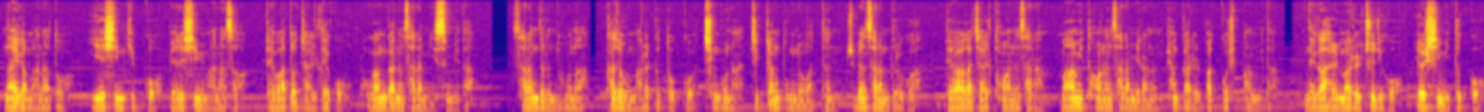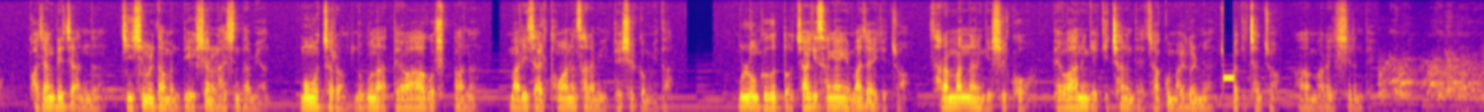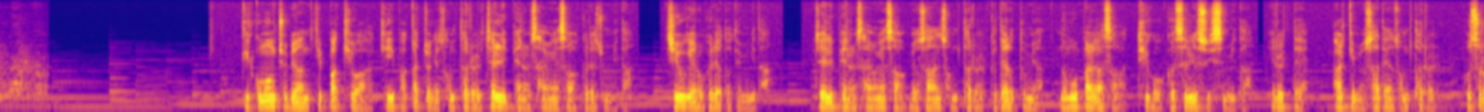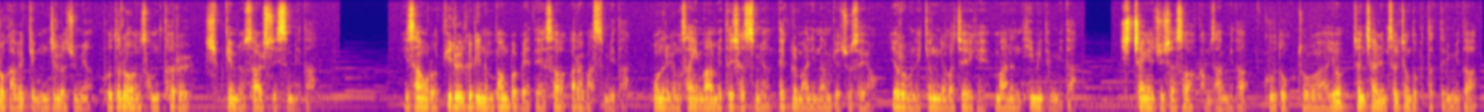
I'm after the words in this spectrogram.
나이가 많아도 이해심 깊고 배려심이 많아서 대화도 잘 되고 호감 가는 사람이 있습니다. 사람들은 누구나 가족은 말할 것도 없고 친구나 직장 동료 같은 주변 사람들과 대화가 잘 통하는 사람, 마음이 통하는 사람이라는 평가를 받고 싶어 합니다. 내가 할 말을 줄이고 열심히 듣고 과장되지 않는 진심을 담은 리액션을 하신다면 모모처럼 누구나 대화하고 싶어하는 말이 잘 통하는 사람이 되실 겁니다. 물론 그것도 자기 성향에 맞아야겠죠. 사람 만나는 게 싫고 대화하는 게 귀찮은데 자꾸 말 걸면 X가 귀찮죠. 아 말하기 싫은데. 귓구멍 주변 귓바퀴와 귀 바깥쪽의 솜털을 젤리펜을 사용해서 그려줍니다. 지우개로 그려도 됩니다. 젤리펜을 사용해서 묘사한 솜털을 그대로 두면 너무 밝아서 튀고 거슬릴 수 있습니다. 이럴 때 밝게 묘사된 솜털을 붓으로 가볍게 문질러주면 부드러운 솜털을 쉽게 묘사할 수 있습니다. 이상으로 귀를 그리는 방법에 대해서 알아봤습니다. 오늘 영상이 마음에 드셨으면 댓글 많이 남겨주세요. 여러분의 격려가 저에게 많은 힘이 됩니다. 시청해주셔서 감사합니다. 구독, 좋아요, 전체 알림 설정도 부탁드립니다.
